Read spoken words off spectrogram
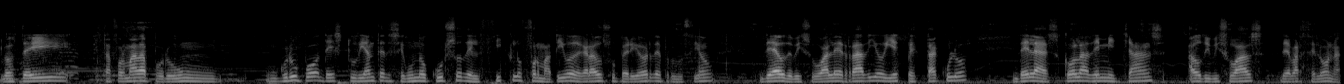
Los Day está formada por un, un grupo de estudiantes de segundo curso del ciclo formativo de grado superior de producción de audiovisuales, radio y espectáculos de la Escuela de Mitjans Audiovisuals de Barcelona.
